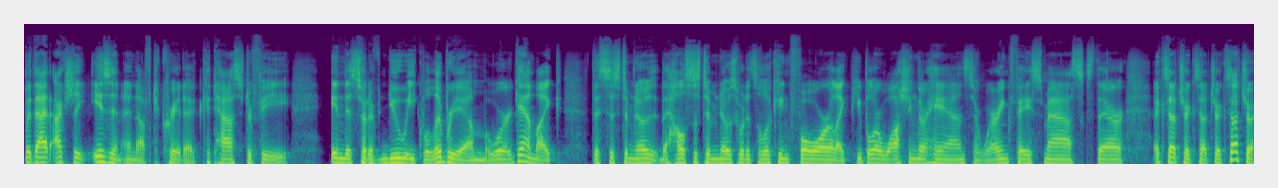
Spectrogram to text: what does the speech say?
but that actually isn't enough to create a catastrophe in this sort of new equilibrium where again like the system knows the health system knows what it's looking for like people are washing their hands they're wearing face masks they're et cetera et cetera et cetera.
